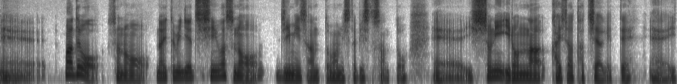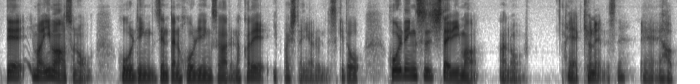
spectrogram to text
えーまあでもそのナイトメディア自身はそのジミーさんと、まあ、ミスタービストさんと、えー一緒にいろんな会社を立ち上げて、えーいて、まあ、今はそのホールディング全体のホールディングスがある中でいっぱい下にあるんですけどホールディングス自体で今あの、えー去年ですね、えー発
